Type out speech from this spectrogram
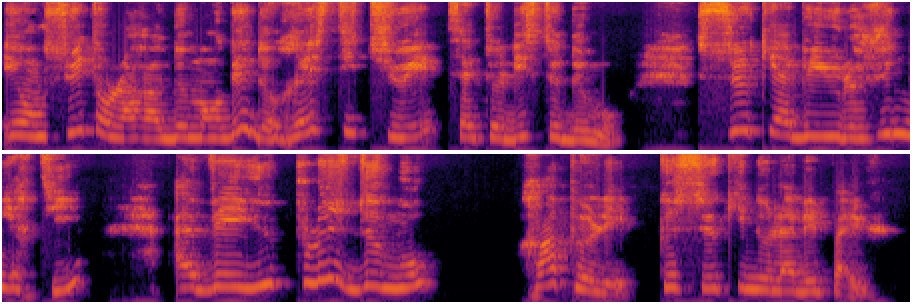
et ensuite on leur a demandé de restituer cette liste de mots. Ceux qui avaient eu le jus de myrtille avaient eu plus de mots rappelés que ceux qui ne l'avaient pas eu.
